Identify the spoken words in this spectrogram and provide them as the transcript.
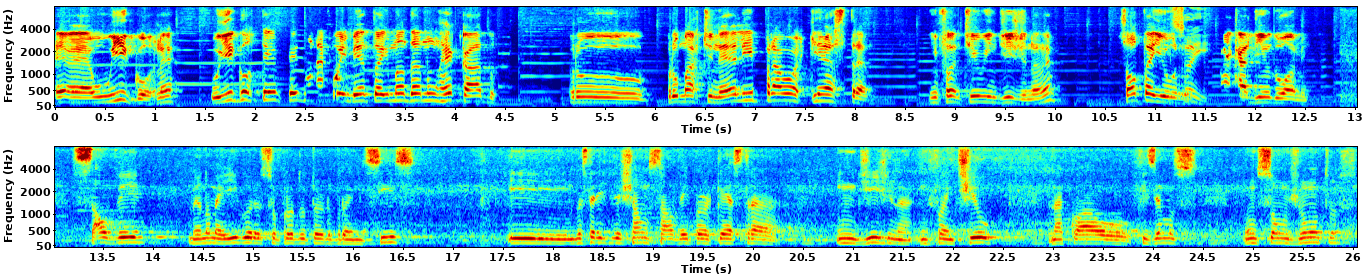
é o Igor, né? O Igor tem, fez um depoimento aí mandando um recado pro, pro Martinelli e para a orquestra infantil indígena, né? Solta aí o aí. recadinho do homem. Salve, meu nome é Igor, eu sou produtor do Bro MCs e gostaria de deixar um salve aí para a orquestra indígena infantil na qual fizemos um som juntos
